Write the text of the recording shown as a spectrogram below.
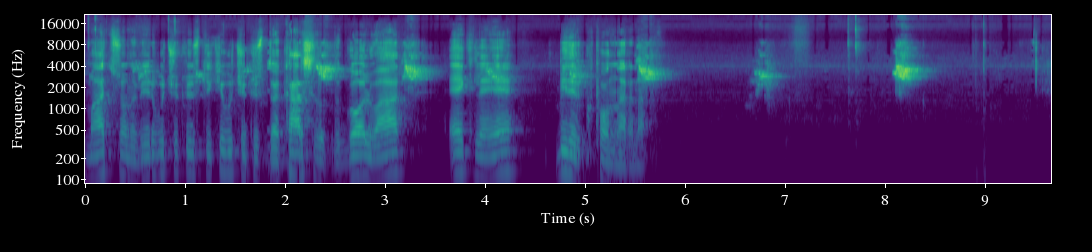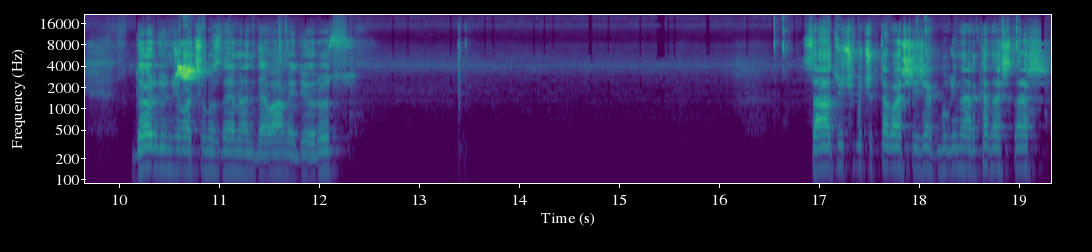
maç sonu 1.5 üst, 2.5 üst ve karşılıklı gol var ekleyebilir kuponlarına. Dördüncü maçımızda hemen devam ediyoruz. Saat 3.30'da başlayacak bugün arkadaşlar.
